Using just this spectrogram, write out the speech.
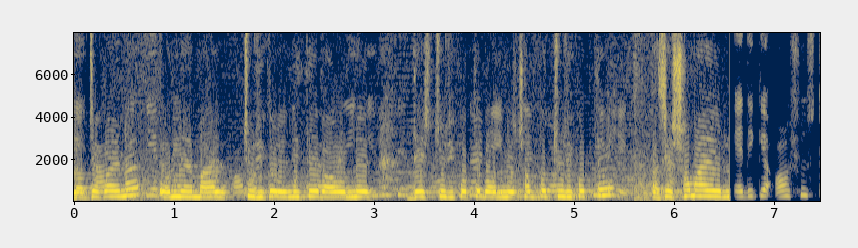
লজ্জা করে না? অন্যের মাল চুরি করে নিতে বা অন্যের দেশ চুরি করতে বা অন্যের সম্পদ চুরি করতে আজকে সময় এদিকে অসুস্থ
